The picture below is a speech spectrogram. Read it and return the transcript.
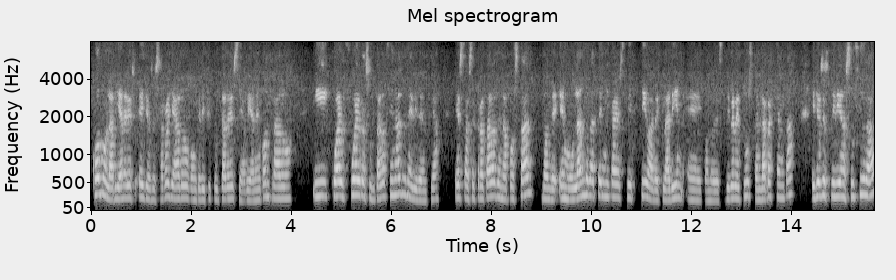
cómo la habían ellos desarrollado, con qué dificultades se habían encontrado y cuál fue el resultado final de una evidencia. Esta se trataba de una postal donde, emulando la técnica descriptiva de Clarín eh, cuando describe Vetusta en La Regenta, ellos escribían su ciudad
